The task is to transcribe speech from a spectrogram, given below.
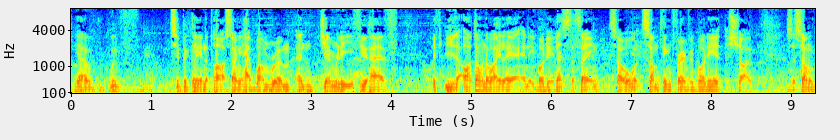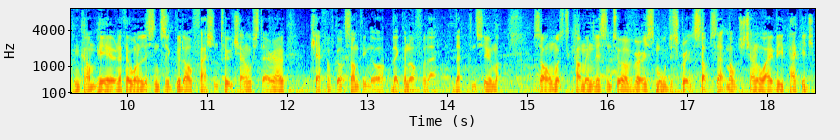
you know, we've typically in the past I only had one room, and generally, if you have if you, I don't want to alienate anybody. That's the thing. So I want something for everybody at the show. So someone can come here, and if they want to listen to good old-fashioned two-channel stereo, KEF have got something that, that can offer that that consumer. Someone wants to come in and listen to a very small, discrete subset multi-channel AV package.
